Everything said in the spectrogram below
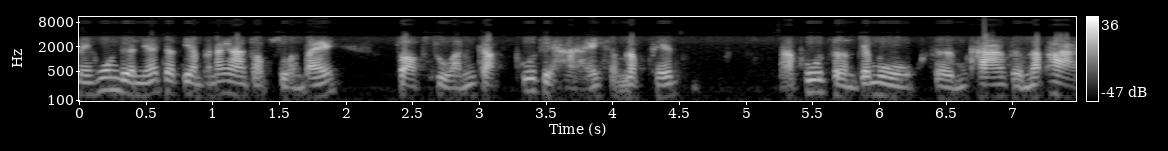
ในห้วงเดือนนี้จะเตรียมพนักงานสอบสวนไว้สอบสวนกับผู้เสียหายสำหรับเคสผู้เสริมจมูก เสริมคางเสริมหน้าผาก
